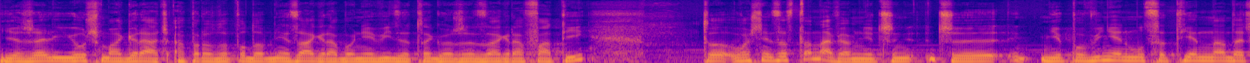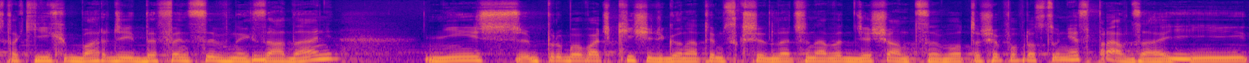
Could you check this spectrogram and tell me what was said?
jeżeli już ma grać, a prawdopodobnie zagra, bo nie widzę tego, że zagra Fati, to właśnie zastanawiam mnie, czy, czy nie powinien mu Setien nadać takich bardziej defensywnych zadań, niż próbować kisić go na tym skrzydle, czy nawet dziesiątce, bo to się po prostu nie sprawdza i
